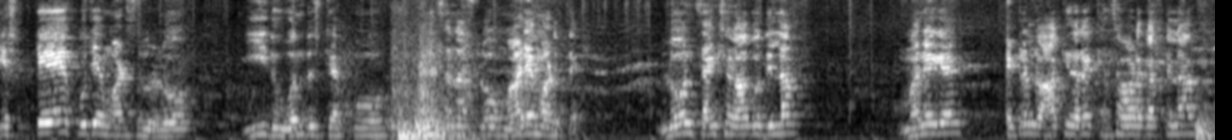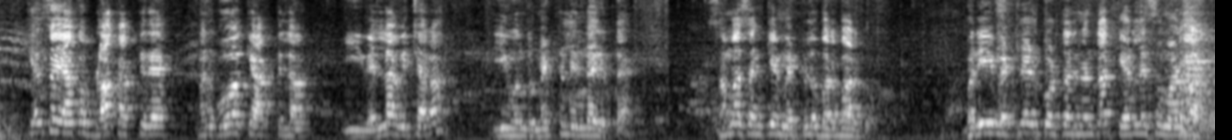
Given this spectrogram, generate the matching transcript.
ಎಷ್ಟೇ ಪೂಜೆ ಮಾಡಿಸಿದ್ರು ಇದು ಒಂದು ಸ್ಟೆಪ್ಪು ಕೆಲಸನ ಸ್ಲೋ ಮಾಡೇ ಮಾಡುತ್ತೆ. ಲೋನ್ ಸ್ಯಾಂಕ್ಷನ್ ಆಗೋದಿಲ್ಲ. ಮನೆಗೆ ಪೆಟ್ರೋಲ್ ಹಾಕಿದ್ದಾರೆ. ಕೆಲಸ ಮಾಡೋಕ್ಕಾಗ್ತಿಲ್ಲ ಕೆಲಸ ಯಾಕೋ ಬ್ಲಾಕ್ ಆಗ್ತಿದೆ. ನನಗೆ ಹೋಗೋಕ್ಕೆ ಆಗ್ತಿಲ್ಲ. ಇವೆಲ್ಲ ವಿಚಾರ ಈ ಒಂದು ಮೆಟ್ಟಲಿಂದ ಇರುತ್ತೆ. ಸಮ ಸಂಖ್ಯೆ ಮೆಟ್ಟಲು ಬರಬಾರ್ದು. ಬರೀ ಮೆಟ್ಲು ಹೇಳ್ಕೊಡ್ತಾ ಅಂತ ಕೇರ್ಲೆಸ್ಸು ಮಾಡಬಾರ್ದು.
